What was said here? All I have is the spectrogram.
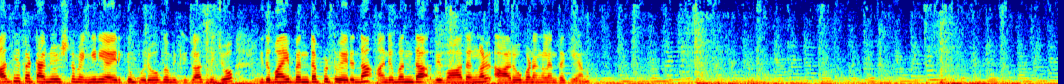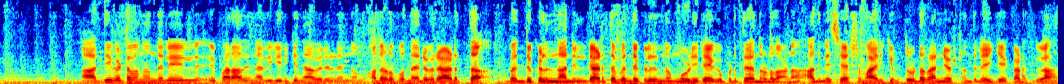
ആദ്യഘട്ട അന്വേഷണം എങ്ങനെയായിരിക്കും പുരോഗമിക്കുക? സിജോ ഇതുമായി ബന്ധപ്പെട്ട് വരുന്ന അനുബന്ധ വിവാദങ്ങൾ ആരോപണങ്ങൾ എന്തൊക്കെയാണ്? ആദ്യഘട്ടം എന്ന നിലയിൽ പരാതി നൽകിയിരിക്കുന്ന അവരിൽ നിന്നും അതോടൊപ്പം തന്നെ ഇവരുടെ അടുത്ത ബന്ധുക്കളിൽ നിന്ന് അനിലിന്റെ അടുത്ത ബന്ധുക്കളിൽ നിന്നും മൊഴി രേഖപ്പെടുത്തുക എന്നുള്ളതാണ്. അതിനുശേഷമായിരിക്കും തുടർ അന്വേഷണത്തിലേക്ക് കടക്കുക.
